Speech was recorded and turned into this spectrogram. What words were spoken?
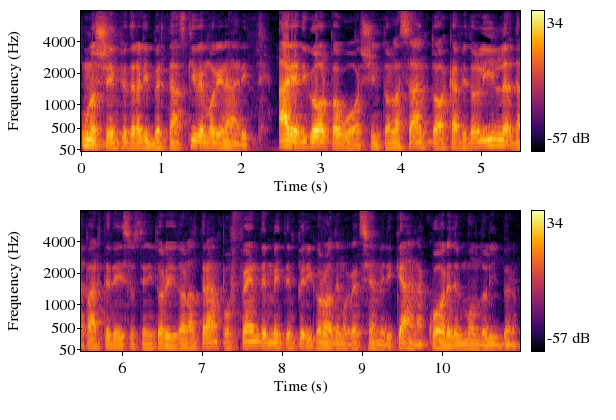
Uno scempio della libertà, scrive Morinari. Aria di golpe a Washington, l'assalto a Capitol Hill da parte dei sostenitori di Donald Trump offende e mette in pericolo la democrazia americana, cuore del mondo libero.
